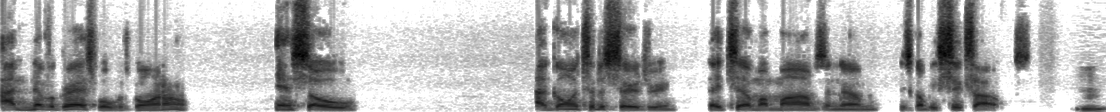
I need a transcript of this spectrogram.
I never grasped what was going on. And so I go into the surgery they tell my moms and them it's gonna be six hours. Mm-hmm.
